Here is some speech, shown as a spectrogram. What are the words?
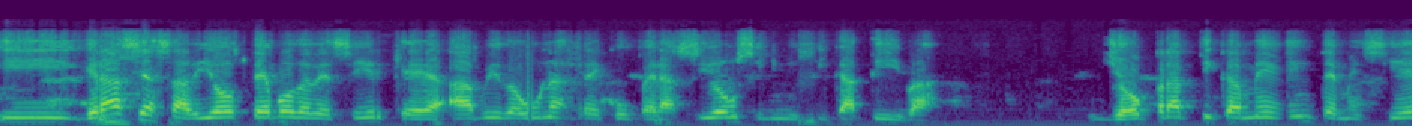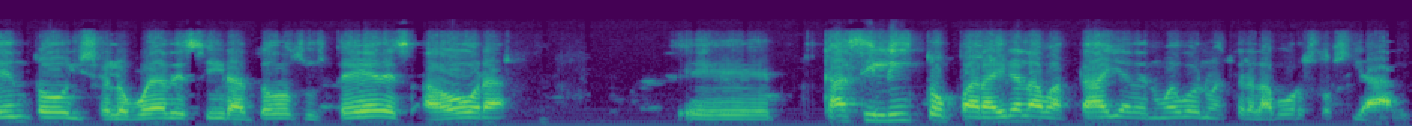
y gracias a Dios debo de decir que ha habido una recuperación significativa. Yo prácticamente me siento, y se lo voy a decir a todos ustedes ahora, eh, casi listo para ir a la batalla de nuevo en nuestra labor social.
